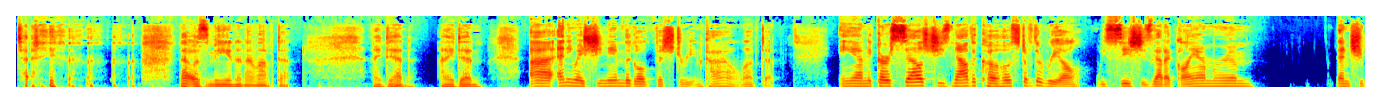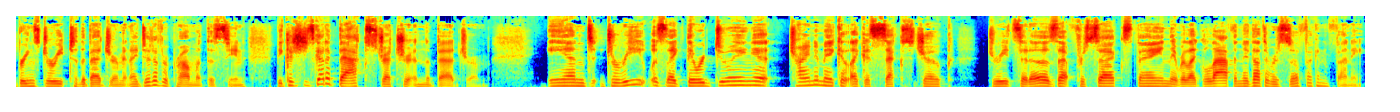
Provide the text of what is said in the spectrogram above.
Teddi. that was mean and I loved it. I did. I did. Uh, anyway, she named the goldfish Dorit and Kyle. Loved it. And Garcelle, she's now the co-host of The Real. We see she's got a glam room. Then she brings Dorit to the bedroom. And I did have a problem with this scene because she's got a back stretcher in the bedroom. And Dorit was like, they were doing it, trying to make it like a sex joke. Dorit said, Oh, is that for sex thing? They were like laughing. They thought they were so fucking funny.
